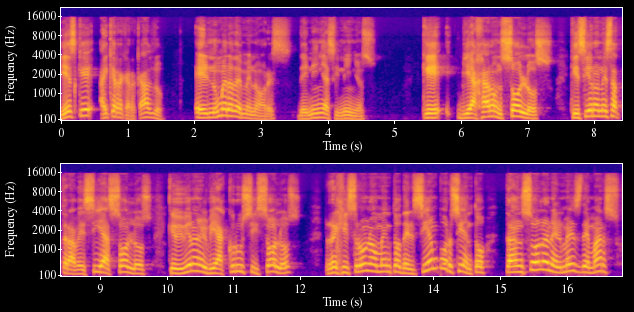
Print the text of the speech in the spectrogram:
Y es que hay que recargarlo el número de menores, de niñas y niños, que viajaron solos, que hicieron esa travesía solos, que vivieron el Via Crucis solos, registró un aumento del 100% tan solo en el mes de marzo,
